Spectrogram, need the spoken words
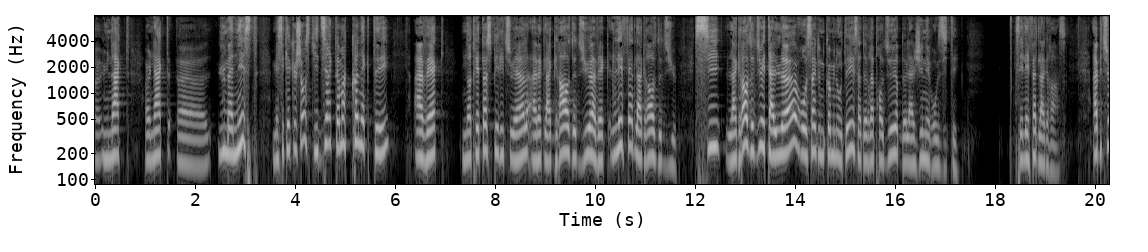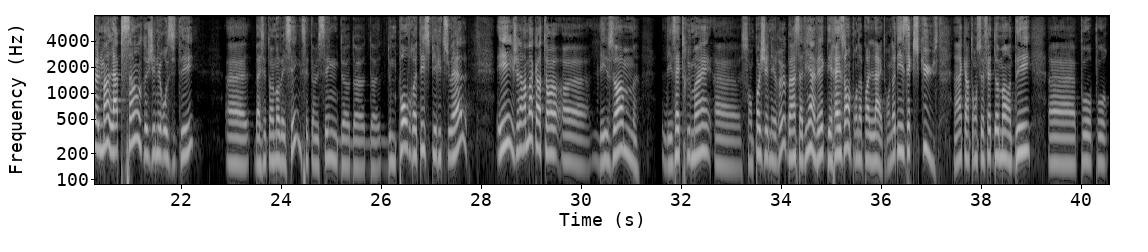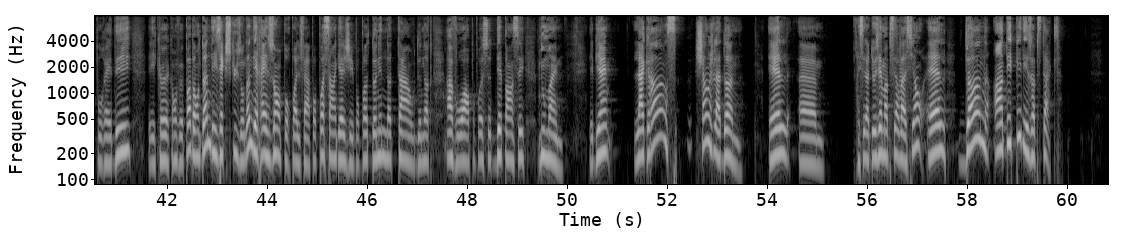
un acte, un acte euh, humaniste, mais c'est quelque chose qui est directement connecté avec notre état spirituel, avec la grâce de Dieu, avec l'effet de la grâce de Dieu. Si la grâce de Dieu est à l'œuvre au sein d'une communauté, ça devrait produire de la générosité. C'est l'effet de la grâce. Habituellement, l'absence de générosité, euh, ben, c'est un mauvais signe, c'est un signe d'une pauvreté spirituelle. Et généralement, quand euh, les hommes les êtres humains ne euh, sont pas généreux, ben, ça vient avec des raisons pour ne pas l'être. On a des excuses. Hein, quand on se fait demander euh, pour, pour, pour, aider et qu'on ne veut pas, ben, on donne des excuses, on donne des raisons pour ne pas le faire, pour ne pas s'engager, pour ne pas donner de notre temps ou de notre avoir, pour ne pas se dépenser nous-mêmes. Eh bien, la grâce change la donne. Elle, euh, et c'est la deuxième observation, elle donne en dépit des obstacles.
